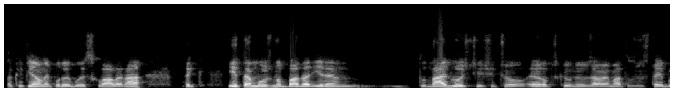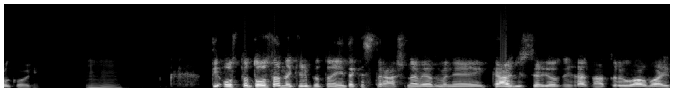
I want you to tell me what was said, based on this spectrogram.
aký finálnej podobe bude schválená, tak je tam možno badať jeden, to najdôležitejšie, čo Európskej úniu zaujíma, to sú stablecoiny. Mm-hmm tie osto, to ostatné krypto to nie je také strašné, viac menej každý seriózny hráč na trhu, alebo aj,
